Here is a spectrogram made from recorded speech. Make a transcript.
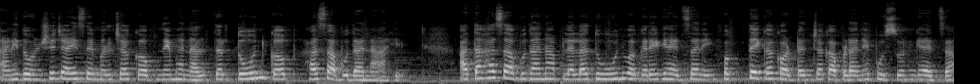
आणि दोनशे चाळीस एम एलच्या कपने म्हणाल तर दोन कप हा साबुदाणा आहे. आता हा साबुदाणा आपल्याला धुवून वगैरे घ्यायचा नाही फक्त एका कॉटनच्या कापडाने पुसून घ्यायचा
